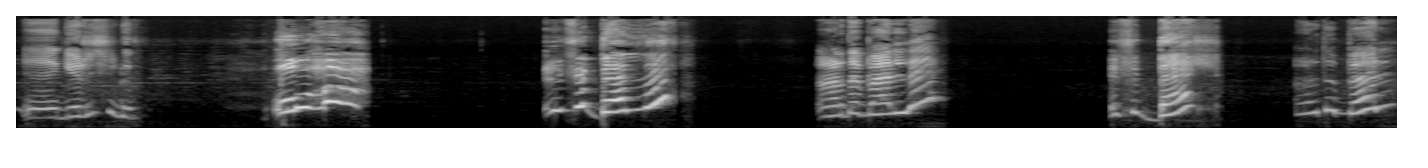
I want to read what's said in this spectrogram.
Ee, görüşürüz. Oha! Efe Belle? Arda Belle. Efe Bel? Arda Bell.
